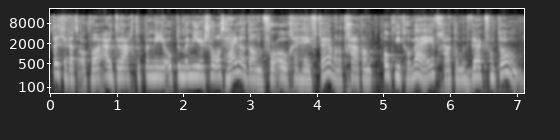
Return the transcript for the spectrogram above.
Dat je dat ook wel uitdraagt op, manier, op de manier zoals hij dat dan voor ogen heeft. Hè? Want het gaat dan ook niet om mij, het gaat om het werk van Toon.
